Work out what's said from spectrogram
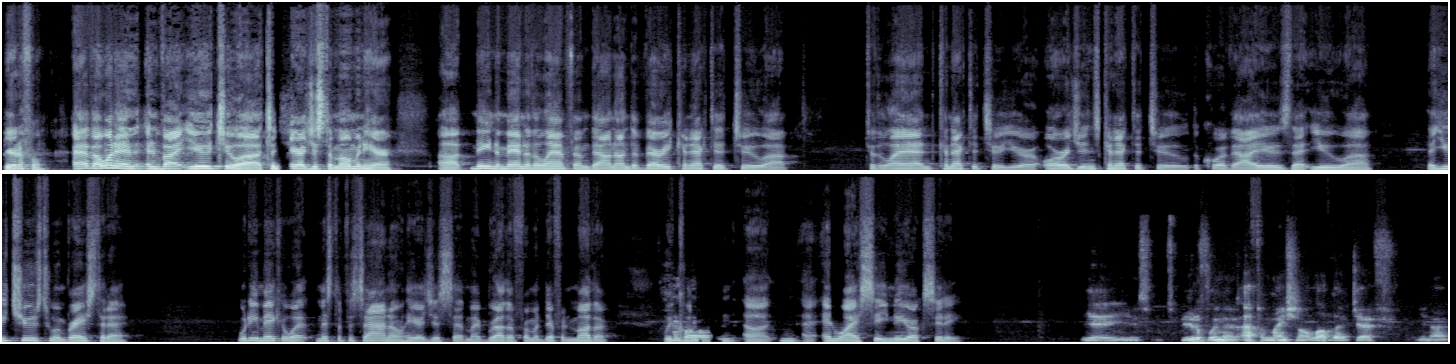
Beautiful, Ev. I want to invite you to uh, to share just a moment here. Uh, being the man of the land from down under, very connected to uh, to the land, connected to your origins, connected to the core values that you uh, that you choose to embrace today. What do you make of what Mr. Fasano here just said? My brother from a different mother. We call uh, NYC, New York City. Yeah, it's, it's beautiful, isn't it? Affirmation. I love that, Jeff. You know,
